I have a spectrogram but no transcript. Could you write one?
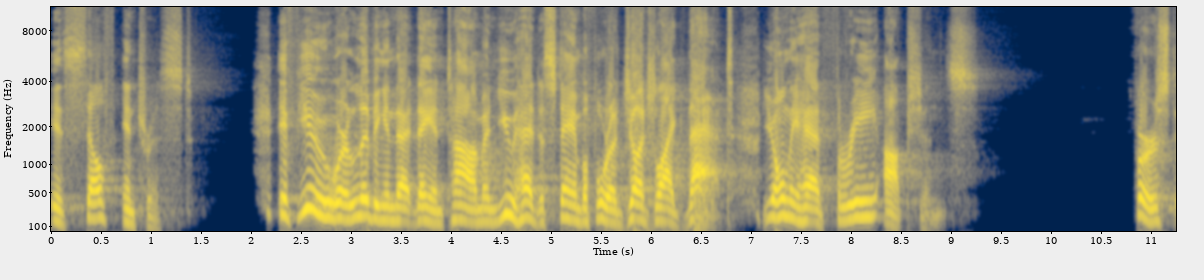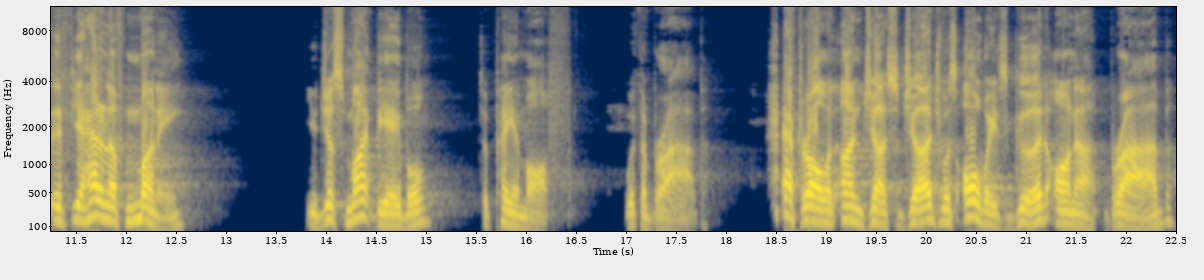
is self interest. If you were living in that day and time and you had to stand before a judge like that, you only had three options. First, if you had enough money, you just might be able to pay him off with a bribe. After all, an unjust judge was always good on a bribe.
